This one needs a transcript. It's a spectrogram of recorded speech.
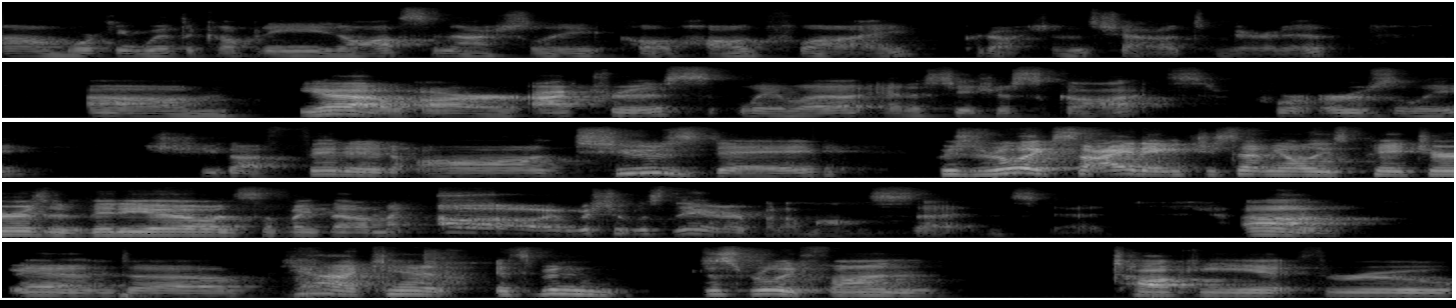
Um, working with a company in Austin actually called Hogfly Productions. Shout out to Meredith. Um, yeah, our actress Layla Anastasia Scott for Ursley. she got fitted on Tuesday, which is really exciting. She sent me all these pictures and video and stuff like that. I'm like, oh, I wish it was there, but I'm on the set instead. Um, and uh, yeah, I can't. It's been just really fun talking it through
